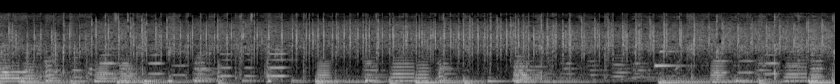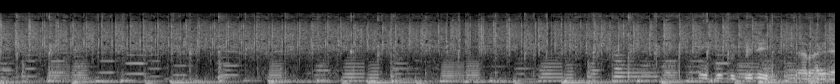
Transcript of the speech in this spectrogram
iya. Oh, begini caranya.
